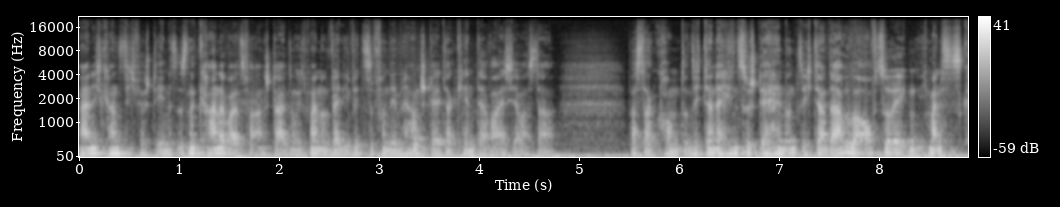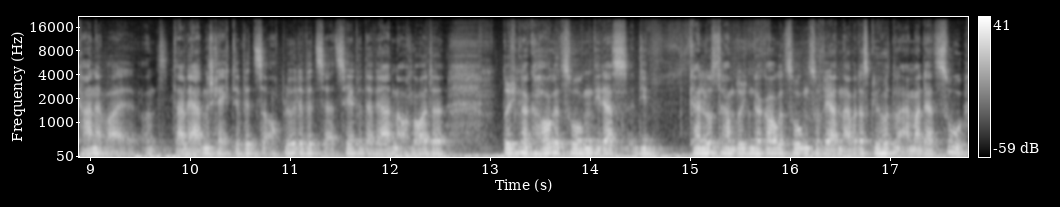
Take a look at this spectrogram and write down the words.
Nein, ich kann es nicht verstehen. Es ist eine Karnevalsveranstaltung. Ich meine, und wer die Witze von dem Herrn Stelter kennt, der weiß ja, was da, was da kommt. Und sich dann dahinzustellen und sich dann darüber aufzuregen. Ich meine, es ist Karneval und da werden schlechte Witze, auch blöde Witze erzählt und da werden auch Leute durch den Kakao gezogen, die das, die keine Lust haben, durch den Kakao gezogen zu werden, aber das gehört nun einmal dazu.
